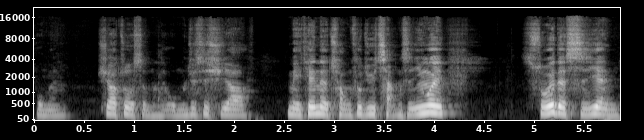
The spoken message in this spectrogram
我们需要做什么呢？我们就是需要每天的重复去尝试，因为所谓的实验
